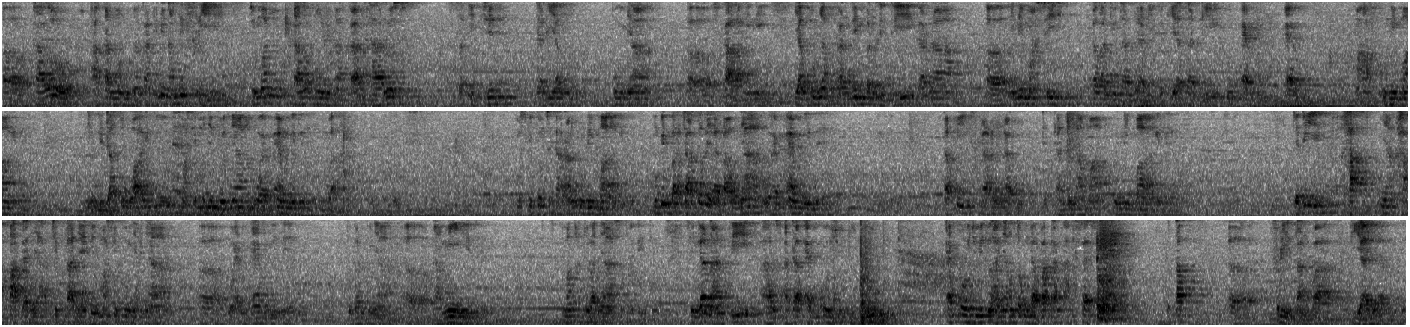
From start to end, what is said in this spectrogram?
uh, kalau akan menggunakan ini nanti free. Cuman kalau menggunakan harus seizin dari yang punya uh, skala ini yang punya bukan tim peneliti karena uh, ini masih kelanjutan dari kegiatan di UMM maaf Unima gitu. Ini lidah tua itu masih menyebutnya UMM gitu mbak. Meskipun sekarang Unima gitu. Mungkin Mbak Catur ya tahunya UMM gitu. Tapi sekarang kan ganti nama Unima gitu. Jadi haknya hak patennya hak ciptanya itu masih punyanya UMM gitu ya. Bukan punya uh, kami gitu. Memang aturannya seperti itu. Sehingga nanti harus ada MOU dulu. MOU itu hanya untuk mendapatkan akses. Tetap uh, free tanpa biaya gitu.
